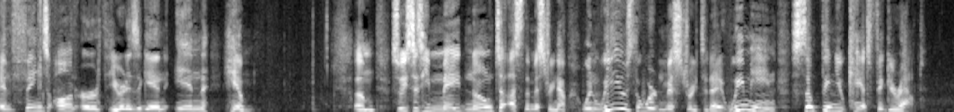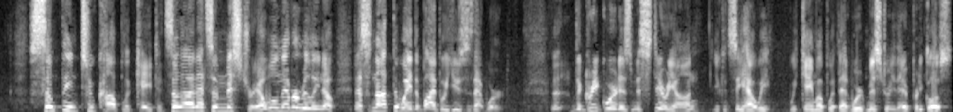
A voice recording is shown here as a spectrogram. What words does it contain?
and things on earth. Here it is again in him. Um, so he says he made known to us the mystery. Now, when we use the word mystery today, we mean something you can't figure out something too complicated. So uh, that's a mystery. I will never really know. That's not the way the Bible uses that word. The, the Greek word is mysterion. You can see how we, we came up with that word mystery there, pretty close.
